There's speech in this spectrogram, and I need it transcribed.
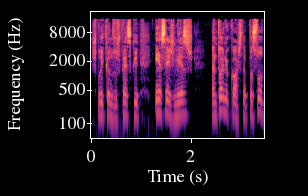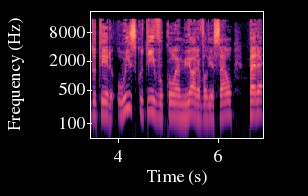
Explica-nos o Expresso que em seis meses António Costa passou de ter o executivo com a melhor avaliação para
